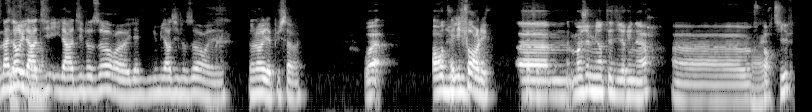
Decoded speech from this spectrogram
Maintenant, il a, un trois di- il a un dinosaure, euh, il a une lumière dinosaure. Et... Non, non, il a plus ça, ouais. Ouais. Hors du Il est fort, lui. Euh, moi, j'aime bien Teddy Riner, euh, Ouais. sportif,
